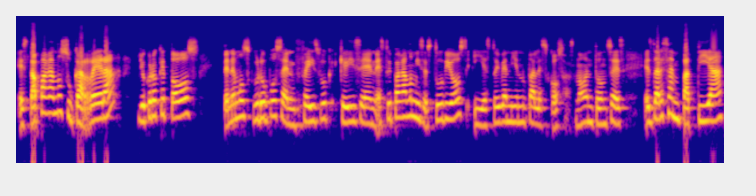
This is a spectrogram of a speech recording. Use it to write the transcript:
está pagando su carrera. Yo creo que todos tenemos grupos en Facebook que dicen, estoy pagando mis estudios y estoy vendiendo tales cosas, ¿no? Entonces, es dar esa empatía,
